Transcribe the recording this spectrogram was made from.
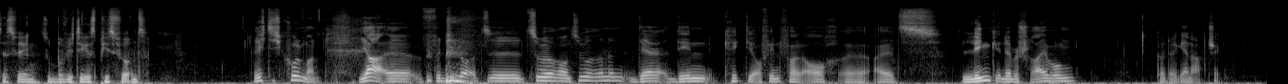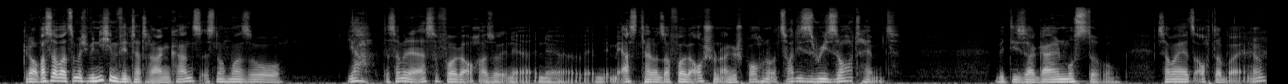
Deswegen super wichtiges Piece für uns. Richtig cool, Mann. Ja, äh, für die Leute, äh, Zuhörer und Zuhörerinnen, der, den kriegt ihr auf jeden Fall auch äh, als Link in der Beschreibung. Könnt ihr gerne abchecken. Genau, was du aber zum Beispiel nicht im Winter tragen kannst, ist nochmal so. Ja, das haben wir in der ersten Folge auch, also in der, in der, im ersten Teil unserer Folge auch schon angesprochen. Und zwar dieses Resort-Hemd. Mit dieser geilen Musterung. Das haben wir jetzt auch dabei, ne?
